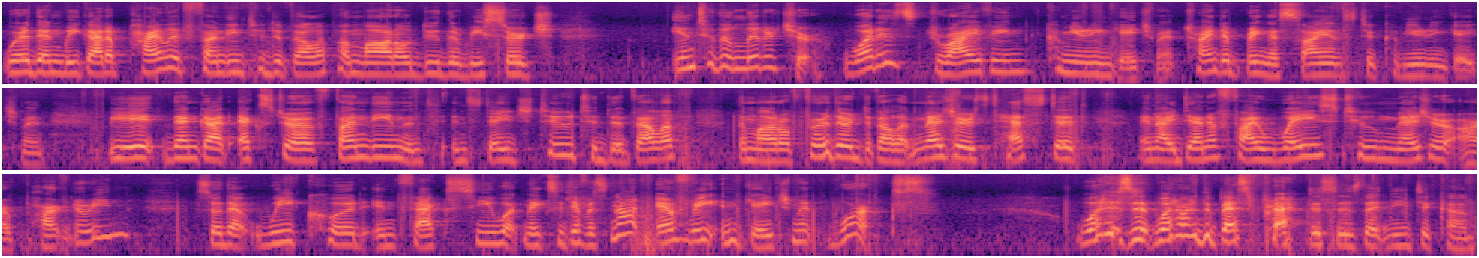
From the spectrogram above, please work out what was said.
where then we got a pilot funding to develop a model, do the research into the literature. What is driving community engagement? Trying to bring a science to community engagement. We then got extra funding in, in, stage two to develop the model further, develop measures, test it, and identify ways to measure our partnering so that we could, in fact, see what makes a difference. Not every engagement works. What is it? What are the best practices that need to come?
